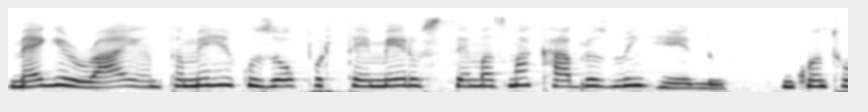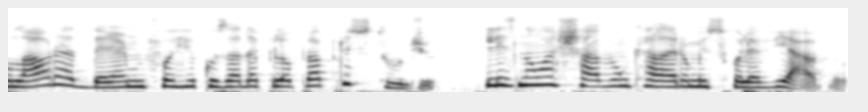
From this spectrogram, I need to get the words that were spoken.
Meg Ryan também recusou por temer os temas macabros do enredo, enquanto Laura Dern foi recusada pelo próprio estúdio. Eles não achavam que ela era uma escolha viável.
